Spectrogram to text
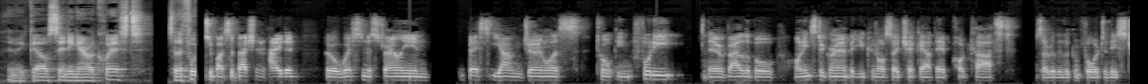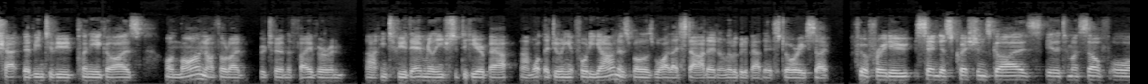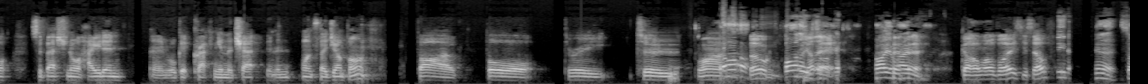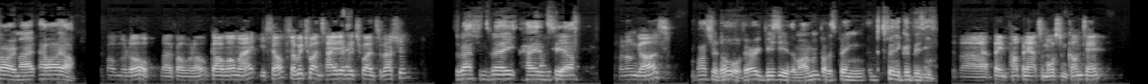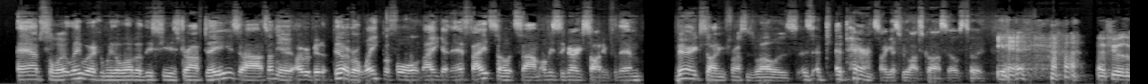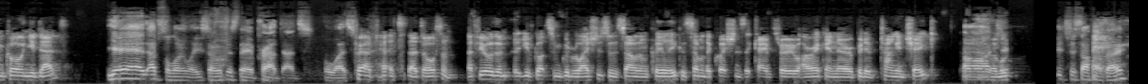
There we go, sending our request. So the footage by Sebastian and Hayden, who are Western Australian best young journalists talking footy. They're available on Instagram, but you can also check out their podcast so really looking forward to this chat. They've interviewed plenty of guys online. I thought I'd return the favour and uh, interview them. Really interested to hear about um, what they're doing at Footy Yarn as well as why they started and a little bit about their story. So feel free to send us questions, guys, either to myself or Sebastian or Hayden, and we'll get cracking in the chat. And then once they jump on, five, four, three, two, one, oh, boom. Hi, How are you, mate? Go on, well, boys. Yourself? Minute. Sorry, mate. How are you? No problem at all. No problem at all. Going well, mate. Yourself? So which one's Hayden? Which one's Sebastian? Sebastian's me. Hayden's here. What's going on, guys? Much at all. Very busy at the moment, but it's been it's been a good busy. Uh, been pumping out some awesome content. Absolutely, working with a lot of this year's draftees. Uh, it's only over a bit, a bit over a week before they get their fate, so it's um, obviously very exciting for them. Very exciting for us as well as, as, as parents, I guess we like to call ourselves too. Yeah, a few of them calling you dads. Yeah, absolutely. So we're just there, proud dads, always. Proud dads, that's awesome. A few of them, you've got some good relations with some of them clearly, because some of the questions that came through, I reckon they're a bit of tongue in cheek. Oh, um, it's just up our day.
